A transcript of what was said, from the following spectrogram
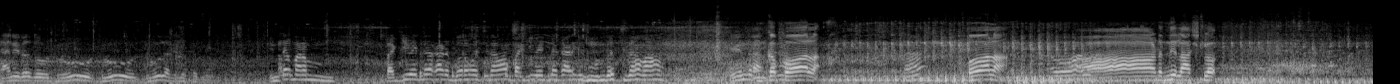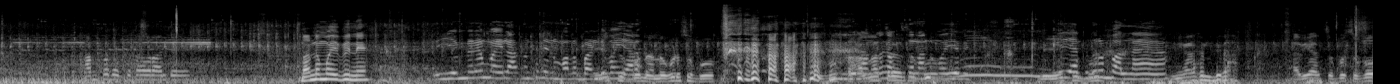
కానీ ఈరోజు ఢూ ఢూ ఢూ తగులుతుంది ఇంత మనం బగ్గి పెట్టిన కాడికి దూరం వచ్చినామా? బగ్గి పెట్టిన కాడికి ముందు వచ్చినామా? ఏంద్రా? ఇంకా పోవాలా? పోవాలా? ఆడుంది లాస్ట్లో. సంపద ఎక్కుతావరా అంటే. నన్ను మొయ్యి మొయ్యి లేకుంటే నేను మళ్ళీ బండి సుబ్బు, నన్ను కూడా సుబ్బు. నన్ను ఏ, ఎంత దూరం. అది కాదు సుబ్బు సుబ్బు.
